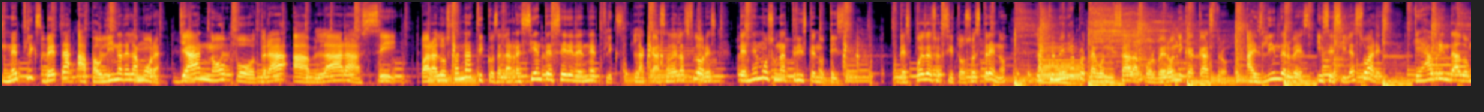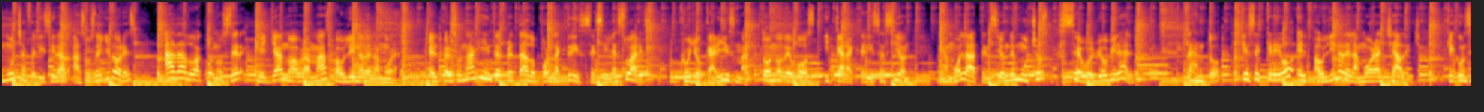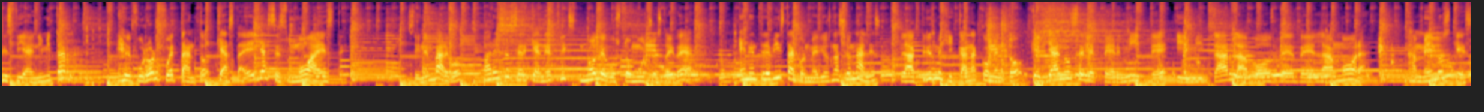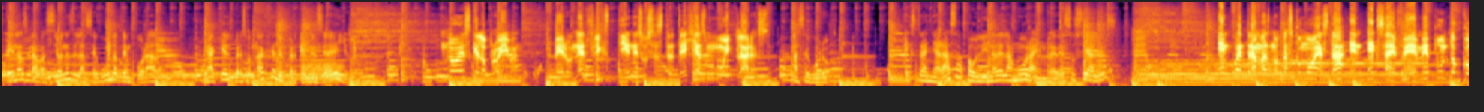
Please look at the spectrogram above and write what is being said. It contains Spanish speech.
Netflix beta a Paulina de la Mora. Ya no podrá hablar así. Para los fanáticos de la reciente serie de Netflix, La Casa de las Flores, tenemos una triste noticia. Después de su exitoso estreno, la comedia protagonizada por Verónica Castro, Aislinn Derbez y Cecilia Suárez, que ha brindado mucha felicidad a sus seguidores, ha dado a conocer que ya no habrá más Paulina de la Mora. El personaje interpretado por la actriz Cecilia Suárez, cuyo carisma, tono de voz y caracterización llamó la atención de muchos, se volvió viral. Tanto que se creó el Paulina de la Mora Challenge, que consistía en imitarla. El furor fue tanto que hasta ella se sumó a este. Sin embargo, parece ser que a Netflix no le gustó mucho esta idea. En entrevista con medios nacionales, la actriz mexicana comentó que ya no se le permite imitar la voz de De la Mora, a menos que esté en las grabaciones de la segunda temporada, ya que el personaje le pertenece a ellos. No es que lo prohíban, pero Netflix tiene sus estrategias muy claras, aseguró. ¿Extrañarás a Paulina de la Mora en redes sociales? Encuentra más notas como esta en exafm.com.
